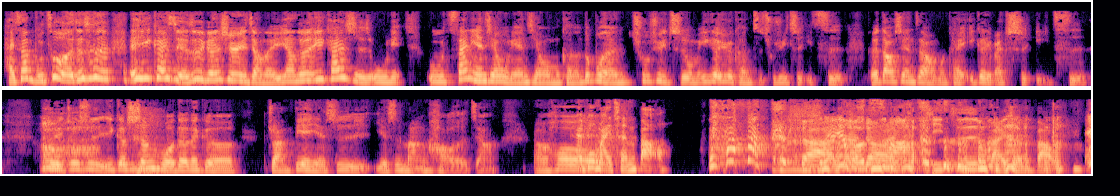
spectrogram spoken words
还算不错的，就是诶，一开始也是跟 Sherry 讲的一样，就是一开始五年五三年前五年前，我们可能都不能出去吃，我们一个月可能只出去吃一次，可是到现在我们可以一个礼拜吃一次，所以就是一个生活的那个转变也是也是蛮好的这样。然后还不买城堡，对啊，要合资吗？集资买城堡，哎，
